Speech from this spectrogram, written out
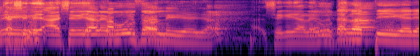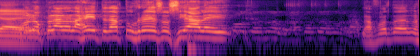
que así que, así que ya Ella le está muy gusta. feliz, ella. Así que ya le Le gusta. gustan los tigres a Ponlo él. claro a la gente, da tus redes sociales. La foto de...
